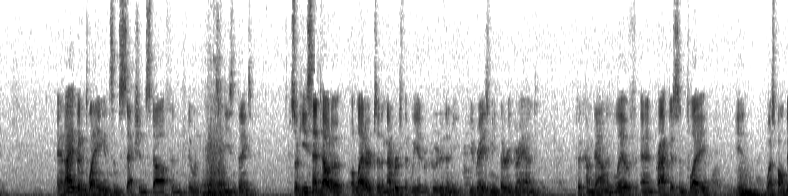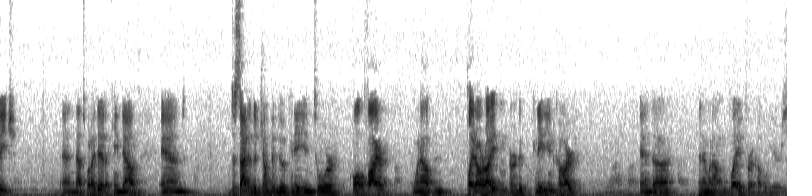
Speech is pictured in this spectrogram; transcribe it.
And I had been playing in some section stuff and doing, doing some decent things. So he sent out a, a, letter to the members that we had recruited, and he, he raised me 30 grand to come down and live and practice and play in West Palm Beach. And that's what I did. I came down and decided to jump into a Canadian Tour qualifier. Went out and played all right and earned a Canadian card. And, uh, and I went out and played for a couple years.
